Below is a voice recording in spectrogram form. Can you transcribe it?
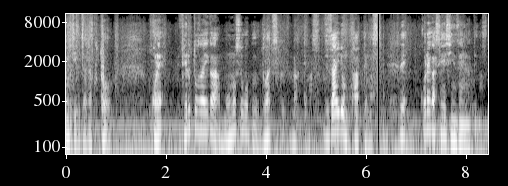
見ていただくと、これ、フェルト剤がものすごく分厚くなってます。で、材料も変わってます。で、これが精神剤になっています。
